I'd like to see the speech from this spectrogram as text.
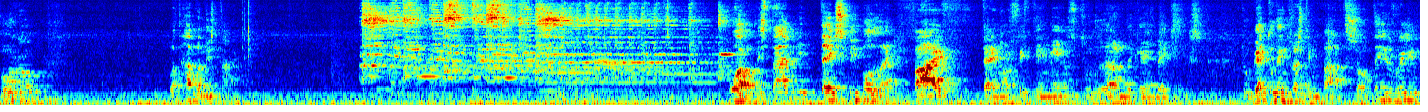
burrow. What happened this time? Well, this time it takes people like five, 10 or 15 minutes to learn the game basics, to get to the interesting part. So they really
